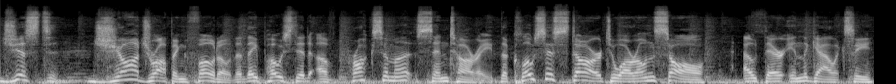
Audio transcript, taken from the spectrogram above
just jaw dropping photo that they posted of Proxima Centauri, the closest star to our own Sol out there in the galaxy,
